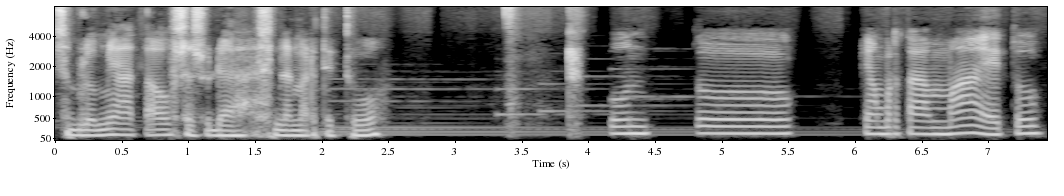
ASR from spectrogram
sebelumnya atau sesudah 9 Maret itu. Untuk yang pertama yaitu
